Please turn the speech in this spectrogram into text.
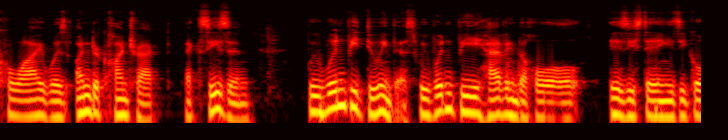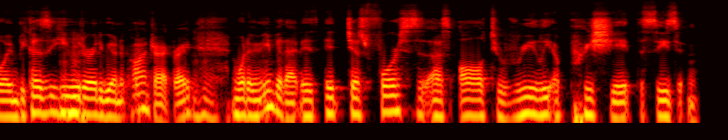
Kawhi was under contract next season, we wouldn't be doing this. We wouldn't be having the whole is he staying, is he going, because he mm-hmm. would already be under contract, right? Mm-hmm. And what I mean by that is it just forces us all to really appreciate the season.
